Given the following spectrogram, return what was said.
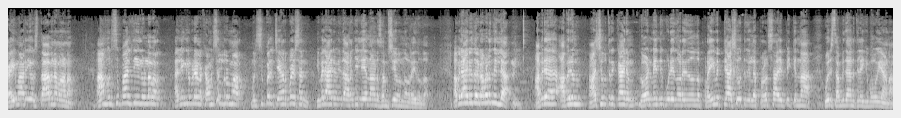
കൈമാറിയ ഒരു സ്ഥാപനമാണ്. ആ മുനിസിപ്പാലിറ്റിയിലുള്ളവർ അല്ലെങ്കിൽ ഇവിടെയുള്ള കൗൺസിലർമാർ മുനിസിപ്പൽ ചെയർപേഴ്സൺ ഇവരാരും ഇത് അറിഞ്ഞില്ല എന്നാണ് സംശയം എന്ന് പറയുന്നത്. അവരാരും ഇത് ഇടപെടുന്നില്ല. അവർ അവരും ആശുപത്രിക്കാരും ഗവൺമെന്റും കൂടി എന്ന് പറയുന്നത് പ്രൈവറ്റ് ആശുപത്രികളെ പ്രോത്സാഹിപ്പിക്കുന്ന ഒരു സംവിധാനത്തിലേക്ക് പോവുകയാണ്.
